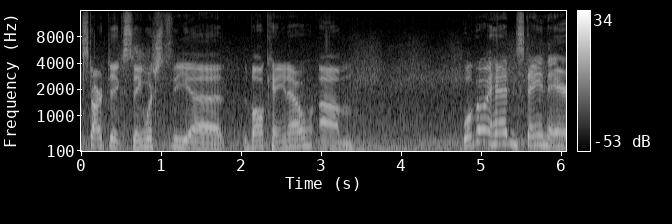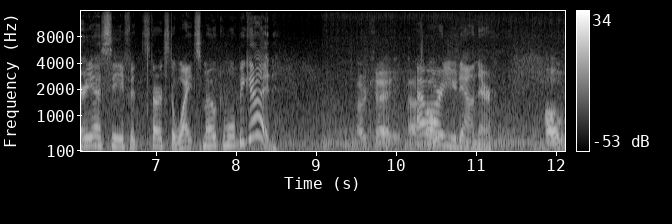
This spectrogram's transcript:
start to extinguish the uh, the volcano. Um, we'll go ahead and stay in the area, see if it starts to white smoke, and we'll be good. Okay. Uh, How oh, are you down there? Oh.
